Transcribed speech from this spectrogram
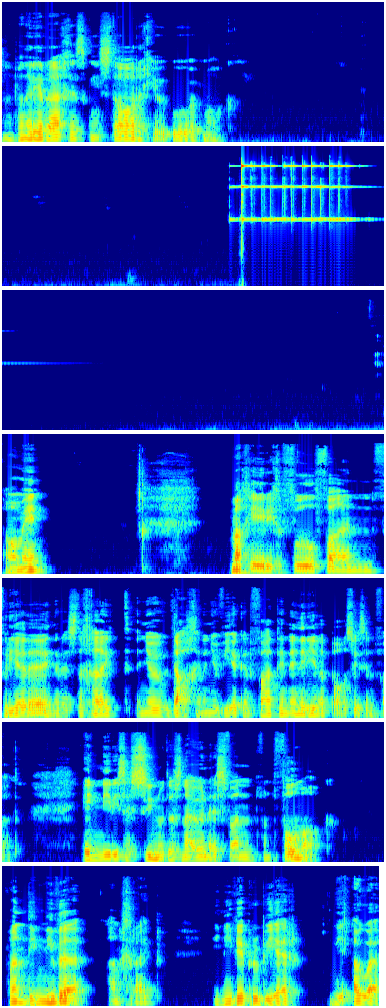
En wanneer jy reg is, kan jy stadig jou oë oopmaak. Amen. Mag jy hierdie gevoel van vrede en rustigheid in jou dag en in jou week invat en in hierdie hele Paasfees invat. En hierdie seisoen wat ons nou in is van van volmaak van die nuwe aangryp en nie weer probeer om die oue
